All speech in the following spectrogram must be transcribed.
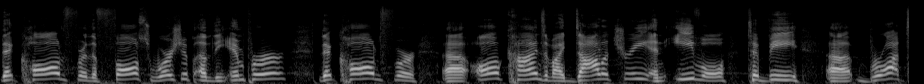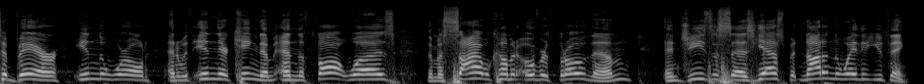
that called for the false worship of the emperor, that called for uh, all kinds of idolatry and evil to be uh, brought to bear in the world and within their kingdom. And the thought was the Messiah will come and overthrow them. And Jesus says, Yes, but not in the way that you think.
